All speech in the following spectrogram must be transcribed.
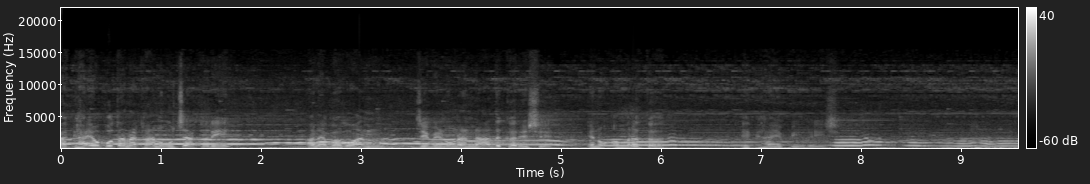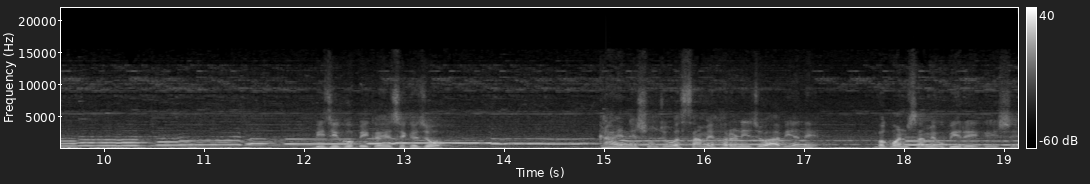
આ ગાયો પોતાના કાન ઊંચા કરી અને ભગવાન જે વેણુના નાદ કરે છે, એનો અમૃત એ ગાય પી રહી છે. બીજી ગોપી કહે છે કે જો ગાયને શું જોવા? સામે હરણી જો આવી અને ભગવાન સામે ઊભી રહી ગઈ છે.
